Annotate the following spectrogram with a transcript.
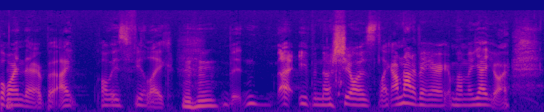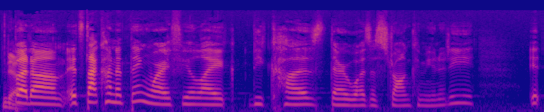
born there, but I always feel like, Mhm. b- I- even though she always like, I'm not a Bay Area, I'm like, yeah, you are. Yeah. But um, it's that kind of thing where I feel like because there was a strong community, it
